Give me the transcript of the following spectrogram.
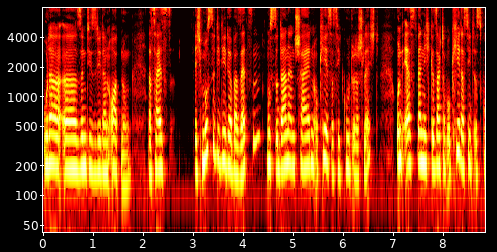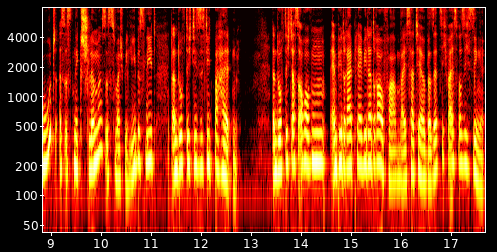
oder äh, sind diese Lieder in Ordnung? Das heißt, ich musste die Lieder übersetzen, musste dann entscheiden, okay, ist das Lied gut oder schlecht. Und erst wenn ich gesagt habe, okay, das Lied ist gut, es ist nichts Schlimmes, es ist zum Beispiel Liebeslied, dann durfte ich dieses Lied behalten dann durfte ich das auch auf dem MP3-Player wieder drauf haben, weil ich es hatte ja übersetzt, ich weiß, was ich singe.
